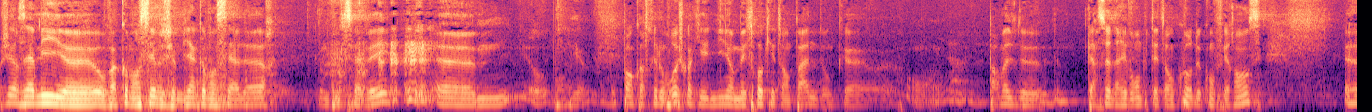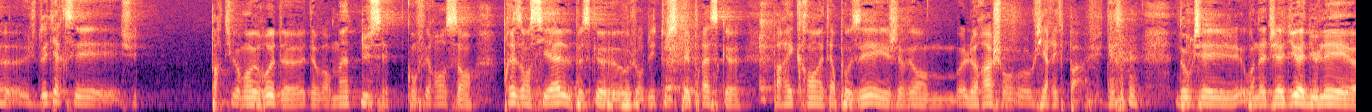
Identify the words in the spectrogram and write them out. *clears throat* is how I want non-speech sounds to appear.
chers amis, euh, on va commencer, parce que j'aime bien commencer à l'heure, comme vous le savez. Euh, il n'est pas encore très nombreux, je crois qu'il y a une ligne en métro qui est en panne, donc euh, pas mal de, personnes arriveront peut-être en cours de conférence. je dois dire que je suis particulièrement heureux d'avoir maintenu cette conférence en présentiel, parce qu'aujourd'hui tout se fait presque par écran interposé, et j'avais le rush, j'y arrive pas. *laughs* Donc on a déjà dû annuler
